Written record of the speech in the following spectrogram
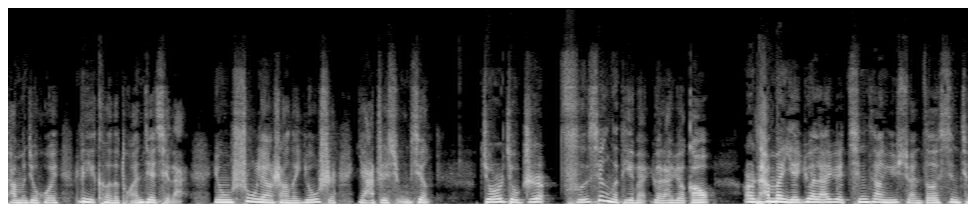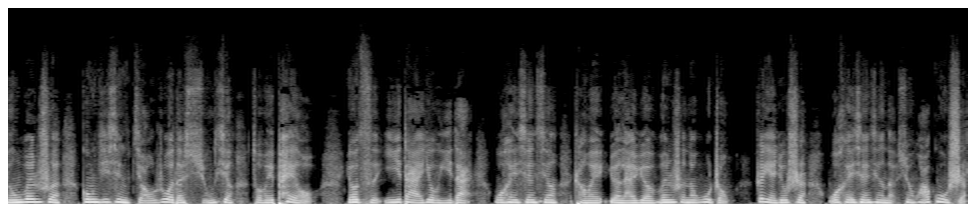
他们就会立刻的团结起来，用数量上的优势压制雄性。久而久之，雌性的地位越来越高，而他们也越来越倾向于选择性情温顺、攻击性较弱的雄性作为配偶。由此，一代又一代倭黑猩猩成为越来越温顺的物种。这也就是倭黑猩猩的驯化故事。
